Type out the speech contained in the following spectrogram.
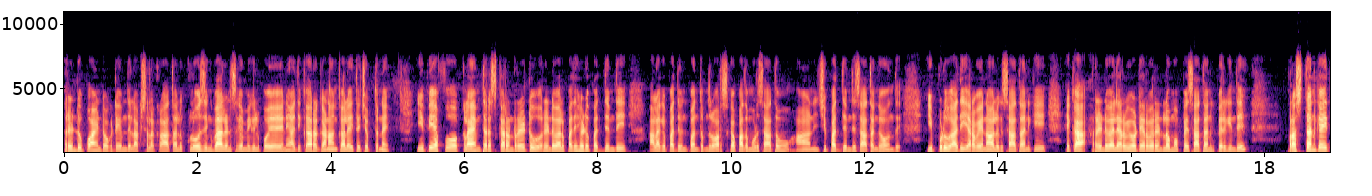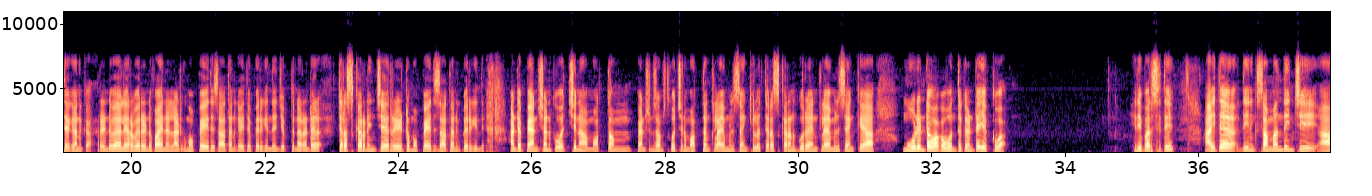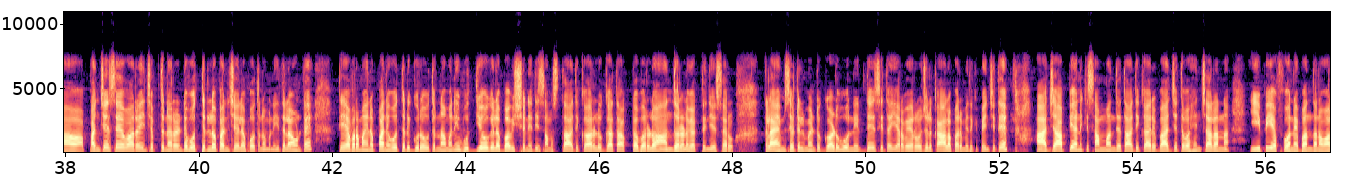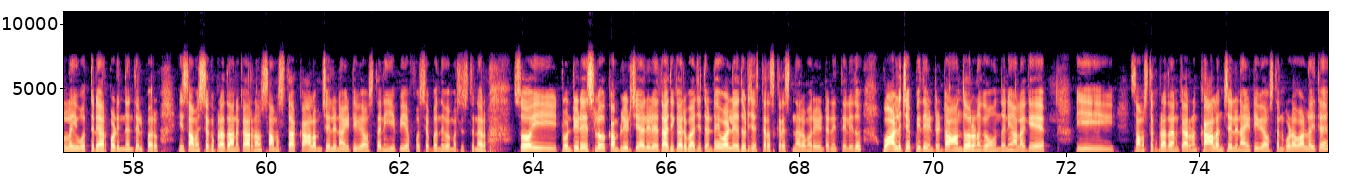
రెండు పాయింట్ ఒకటి ఎనిమిది లక్షల ఖాతాలు క్లోజింగ్ బ్యాలెన్స్గా మిగిలిపోయాయని అధికార గణాంకాలు అయితే చెప్తున్నాయి. ఈపీఎఫ్ఓ క్లెయిమ్ తిరస్కరణ రేటు రెండు వేల పదిహేడు పద్దెనిమిది అలాగే పద్దెనిమిది పంతొమ్మిదిలో వరుసగా పదమూడు శాతం నుంచి పద్దెనిమిది శాతంగా ఉంది. ఇప్పుడు అది ఇరవై నాలుగు శాతానికి ఇక రెండు వేల ఇరవై ఒకటి ఇరవై రెండులో ముప్పై శాతానికి పెరిగింది. ప్రస్తుతానికి అయితే కనుక రెండు వేల ఇరవై రెండు ఫైనల్ నాటికి ముప్పై ఐదు శాతానికి అయితే పెరిగిందని చెప్తున్నారు. అంటే తిరస్కరించే రేటు ముప్పై ఐదు శాతానికి పెరిగింది. అంటే పెన్షన్కు వచ్చిన మొత్తం పెన్షన్ సంస్థకు వచ్చిన మొత్తం క్లైముల సంఖ్యలో తిరస్కరణకు గురైన క్లైముల సంఖ్య మూడింట ఒక వంతు కంటే ఎక్కువ. ఇది పరిస్థితి. అయితే దీనికి సంబంధించి పనిచేసేవారు ఏం చెప్తున్నారంటే ఒత్తిడిలో పని చేయలేకపోతున్నామని. ఇదిలా ఉంటే తీవ్రమైన పని ఒత్తిడికి గురవుతున్నామని ఉద్యోగుల భవిష్య నిధి సంస్థ అధికారులు గత అక్టోబర్లో ఆందోళన వ్యక్తం చేశారు. క్లైమ్ సెటిల్మెంట్ గడువు నిర్దేశిత ఇరవై రోజుల కాలపరిమితికి పెంచితే ఆ జాప్యానికి సంబంధిత అధికారి బాధ్యత వహించాలన్న ఈపీఎఫ్ఓ నిబంధన వల్ల ఈ ఒత్తిడి ఏర్పడిందని తెలిపారు. ఈ సమస్యకు ప్రధాన కారణం సంస్థ కాలం చెల్లిన ఐటీ వ్యవస్థని ఈపీఎఫ్ఓ సిబ్బంది విమర్శిస్తున్నారు. సో ఈ ట్వంటీ డేస్లో కంప్లీట్ చేయాలి లేదా అధికారి బాధ్యత అంటే వాళ్ళు ఏదో చేసి తిరస్కరిస్తున్నారో మరి ఏంటనేది తెలియదు వాళ్ళు చెప్పేది ఏంటంటే ఆందోళనగా ఉందని అలాగే ఈ సంస్థకు ప్రధాన కారణం కాలం చెల్లిన ఐటీ వ్యవస్థను కూడా వాళ్ళైతే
